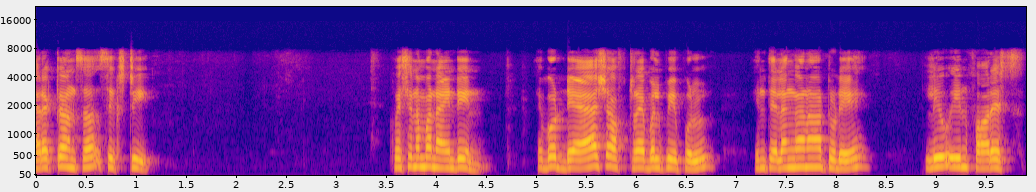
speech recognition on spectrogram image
Correct answer 60. Question number 19. About dash of tribal people in Telangana today live in forests.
